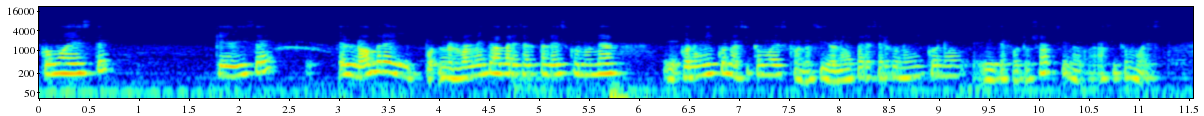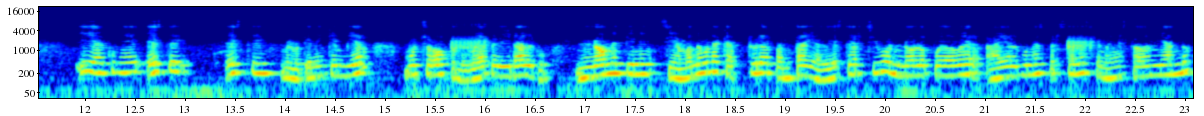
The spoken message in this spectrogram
como este que dice el nombre y normalmente va a aparecer tal vez con una eh, con un icono así como desconocido. No va a aparecer con un icono eh, de Photoshop sino así como este. Y ya con e, este este me lo tienen que enviar mucho ojo, les voy a pedir algo. no me tienen, si me mandan una captura de pantalla de este archivo, no lo puedo ver. Hay algunas personas que me han estado enviando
